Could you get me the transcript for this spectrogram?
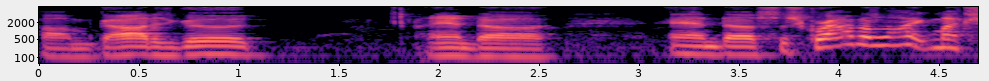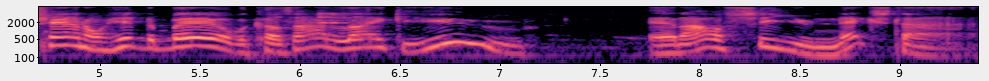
um, God is good. And uh, and uh, subscribe and like my channel. Hit the bell because I like you. And I'll see you next time.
